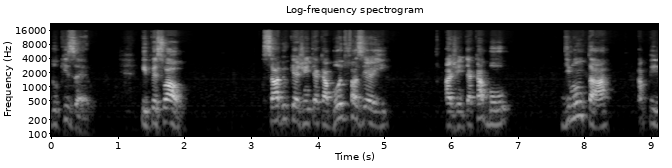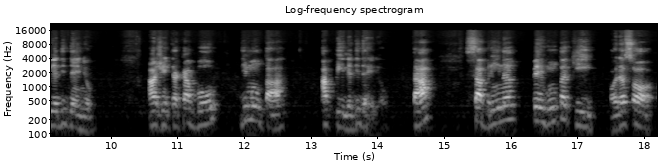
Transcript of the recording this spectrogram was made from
do que zero. E pessoal, sabe o que a gente acabou de fazer aí? A gente acabou de montar a pilha de Daniel. A gente acabou de montar a pilha de Daniel, tá? Sabrina pergunta aqui, olha só,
